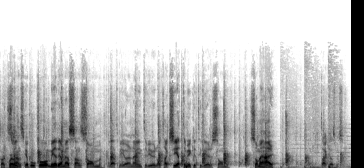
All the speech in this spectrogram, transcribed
tack Svenska Bok och Mediamässan som lät mig göra den här intervjun och tack så jättemycket till er som, som är här. Tack Rasmus.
